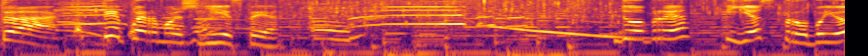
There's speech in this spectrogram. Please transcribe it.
Так, тепер можеш їсти. Добре, я спробую.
